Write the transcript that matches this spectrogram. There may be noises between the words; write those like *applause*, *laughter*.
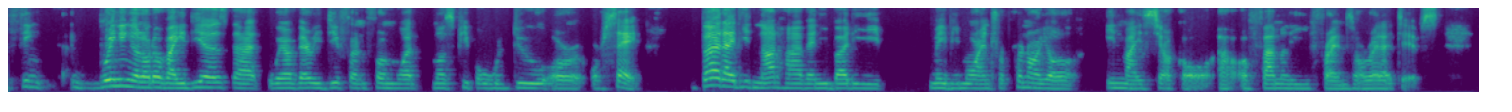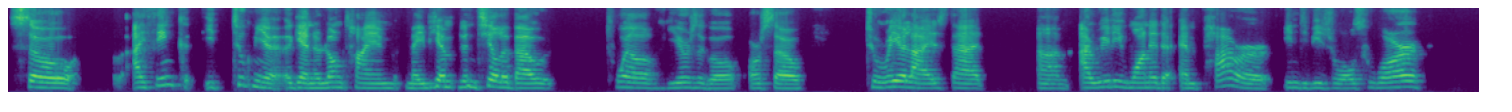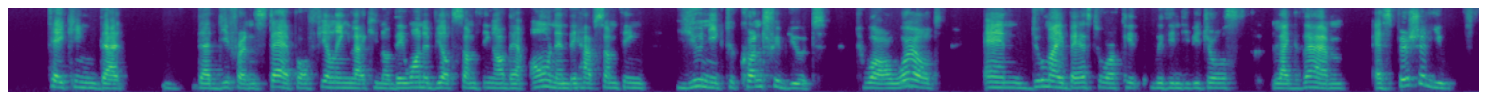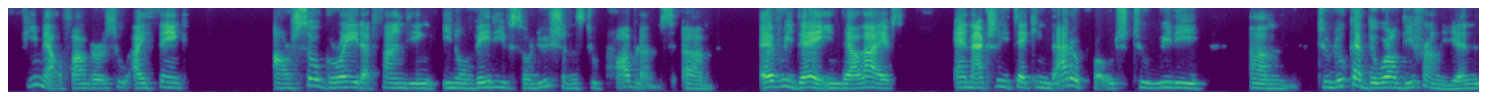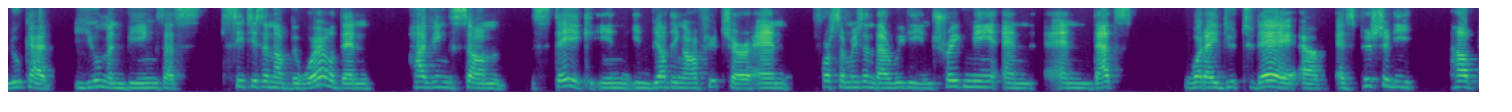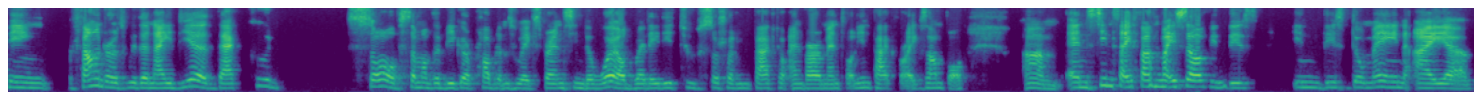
think bringing a lot of ideas that were very different from what most people would do or or say. But I did not have anybody maybe more entrepreneurial in my circle uh, of family, friends, or relatives. So I think it took me a, again a long time, maybe *laughs* until about 12 years ago or so, to realize that um, I really wanted to empower individuals who are taking that that different step or feeling like you know they want to build something on their own and they have something unique to contribute to our world and do my best to work it, with individuals like them especially female founders who i think are so great at finding innovative solutions to problems um, every day in their lives and actually taking that approach to really um, to look at the world differently and look at human beings as citizen of the world and having some stake in in building our future. And for some reason that really intrigued me. And and that's what i do today um, especially helping founders with an idea that could solve some of the bigger problems we experience in the world related to social impact or environmental impact for example um, and since I found *laughs* myself in this in this domain, I uh,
